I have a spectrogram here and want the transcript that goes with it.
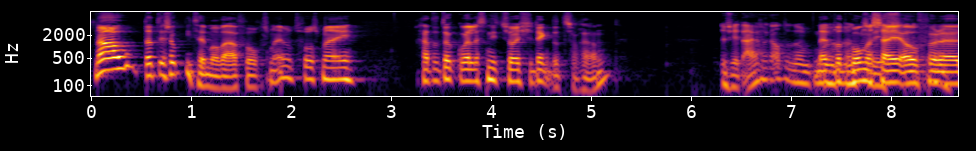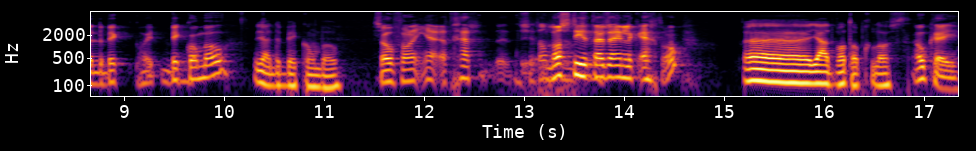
Nou, dat is ook niet helemaal waar volgens mij. Want volgens mij gaat het ook wel eens niet zoals je denkt dat het zou gaan. Er zit eigenlijk altijd een Net wat Bonne zei over eh, de big, hoe heet big combo. Ja, de big combo. Zo van, ja, het gaat... Lost hij het uiteindelijk echt op? Eh, ja, het wordt opgelost. Oké,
